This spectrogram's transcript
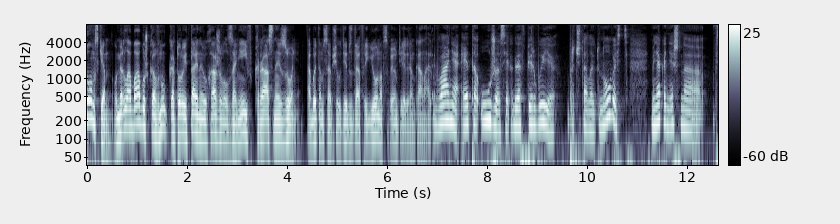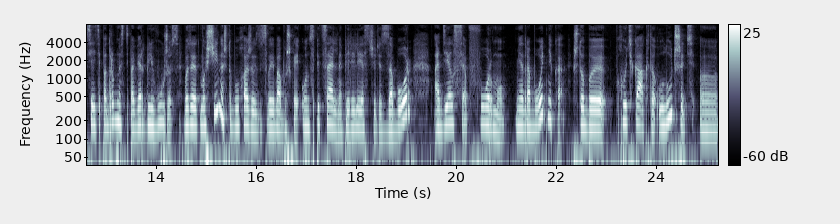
Томске умерла бабушка, внук которой тайно ухаживал за ней в красной зоне. Об этом сообщил Депздрав региона в своем телеграм-канале. Ваня, это ужас. Я когда впервые прочитала эту новость, меня, конечно, все эти подробности повергли в ужас. Вот этот мужчина, чтобы ухаживать за своей бабушкой, он специально перелез через забор, оделся в форму медработника, чтобы хоть как-то улучшить э,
